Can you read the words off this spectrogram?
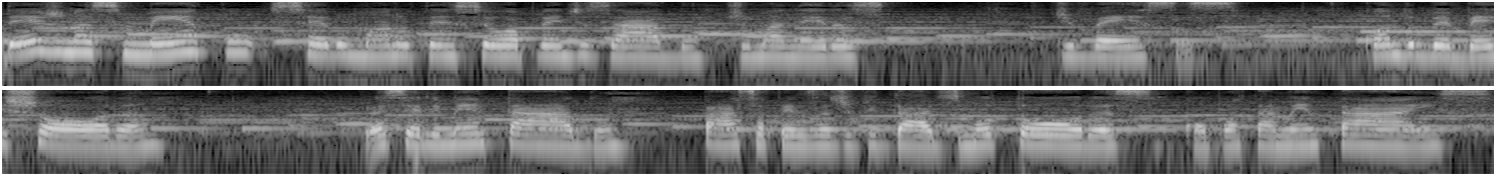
Desde o nascimento, o ser humano tem seu aprendizado de maneiras diversas. Quando o bebê chora para ser alimentado, passa pelas atividades motoras, comportamentais,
